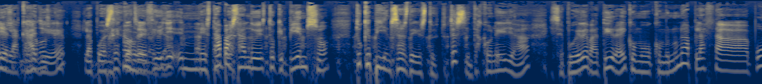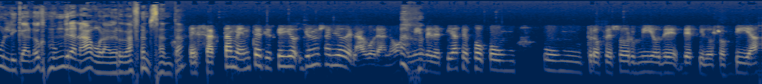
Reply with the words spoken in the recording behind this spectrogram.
y en la calle ¿eh? la puedes encontrar y decir oye me está pasando esto que pienso tú qué piensas de esto y tú te sientas con ella y se puede debatir ahí como como en una plaza pública no como un gran ágora verdad Santa. Exactamente si es que yo yo no he salido del ágora no a mí me decía hace poco un, un profesor mío de, de, filosofía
